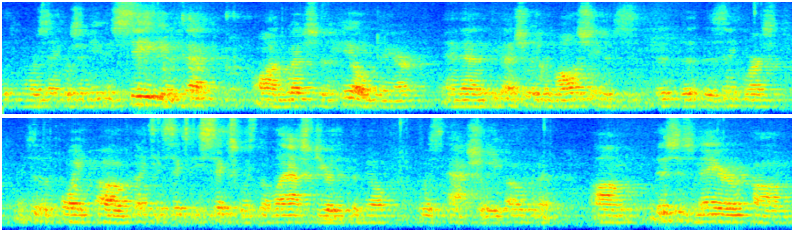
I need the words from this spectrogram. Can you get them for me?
the zinc works. And you can see the effect on Webster Hill there, and then eventually demolishing the the, the, zinc works, and to the point of 1966 was the last year that the mill was actually open. Um, this is Mayor um,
